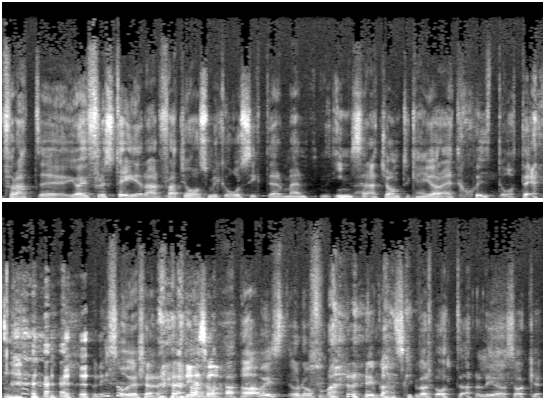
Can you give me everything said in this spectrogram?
för att eh, jag är frustrerad för att jag har så mycket åsikter men inser att jag inte kan göra ett skit åt det. och det är så jag känner. Det är så? ja, visst. Och då får man ibland skriva låtar eller göra saker.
